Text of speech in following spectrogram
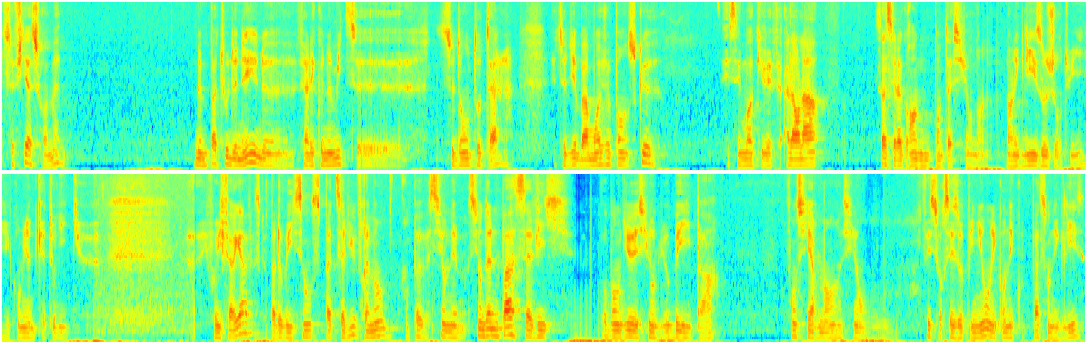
se fier à soi-même. De ne pas tout donner, de faire l'économie de ce, don total et de se dire bah moi je pense que et c'est moi qui vais faire. Alors là, ça c'est la grande tentation dans, dans l'Église aujourd'hui et combien de catholiques euh, faut y faire gaffe, parce que pas d'obéissance, pas de salut, vraiment, on peut, si on ne si on donne pas sa vie au bon Dieu et si on lui obéit pas, foncièrement, si on fait sur ses opinions et qu'on n'écoute pas son Église,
